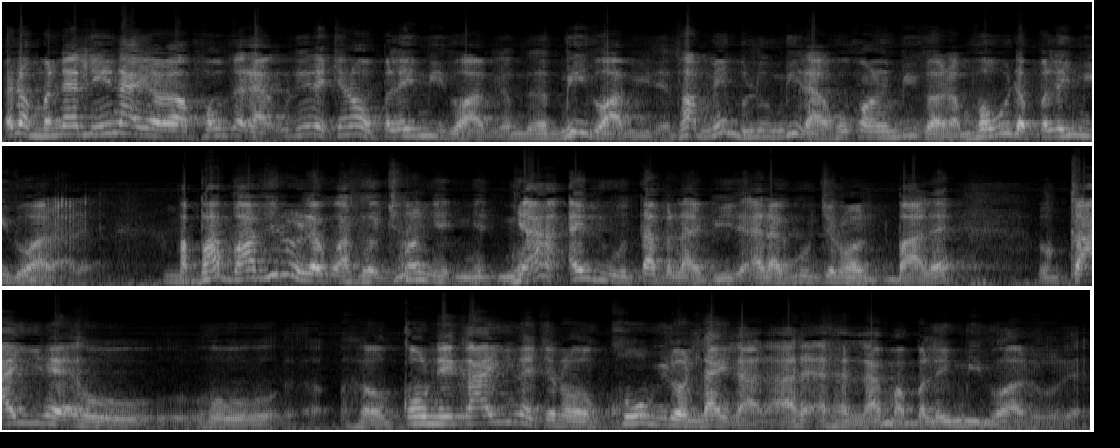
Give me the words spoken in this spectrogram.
အဲ့တော့မနေ့၄နာရီတော့ဖုန်းတက်လာဦးလေးကကျွန်တော်ပလိမ့်မိသွားပြီမိသွားပြီလေဟာမင်းဘလူးမိတာဟိုကောင်လေးမိသွားတာမဟုတ်ဘူးတဲ့ပလိမ့်မိသွားတာတဲ့ဘာဘာဖြစ်လို့လဲကွာဆိုကျွန်တော်ညာအဲ့လူကိုတတ်ပလိုက်ပြီတဲ့အဲ့ဒါကူကျွန်တော်ဗာလဲဟိုကားကြီးနဲ့ဟိုဟိုဟိုကုန်နေကားကြီးနဲ့ကျွန်တော်ခိုးပြီးတော့လိုက်လာတာတဲ့အဲ့ဒါလမ်းမှာပလိမ့်မိသွားလို့တဲ့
